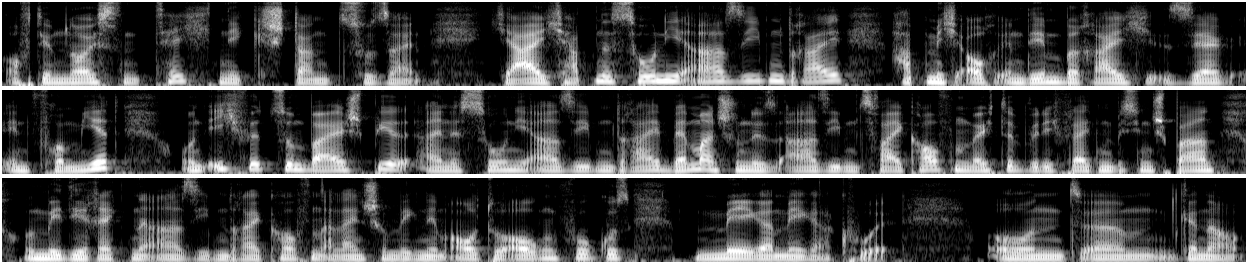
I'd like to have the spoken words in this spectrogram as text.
auf dem neuesten Technikstand zu sein. Ja, ich habe eine Sony A7 III, habe mich auch in dem Bereich sehr informiert und ich würde zum Beispiel eine Sony A7 III, wenn man schon eine A7 II kaufen möchte, würde ich vielleicht ein bisschen sparen und mir direkt eine A7 III kaufen, allein schon wegen dem Auto-Augenfokus. Mega, mega cool. Und ähm, genau.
